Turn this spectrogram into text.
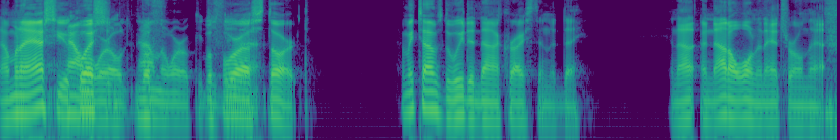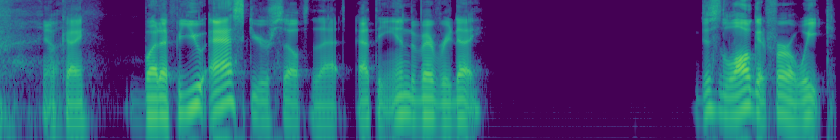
Now, I'm going to ask you a how question in the world? How in the world could before I start. How many times do we deny Christ in a day? And I and I don't want an answer on that. Yeah. Okay. But if you ask yourself that at the end of every day, just log it for a week.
